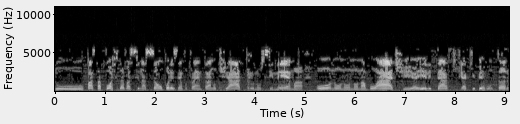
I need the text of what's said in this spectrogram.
do passaporte da vacinação, por exemplo, para entrar no teatro, no cinema ou no, no, no na boate. Aí ele está aqui perguntando,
